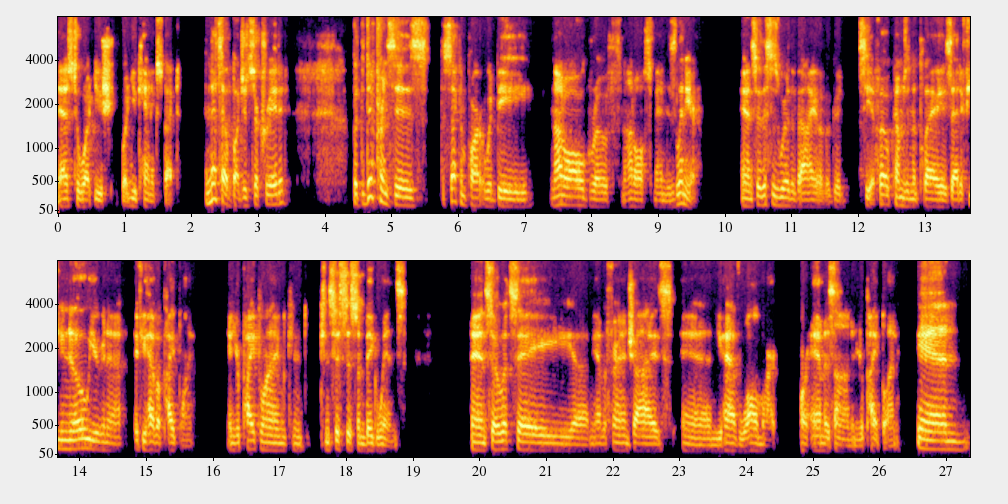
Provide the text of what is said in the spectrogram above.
as to what you sh- what you can expect. And that's how budgets are created. But the difference is the second part would be not all growth, not all spend is linear. And so this is where the value of a good CFO comes into play is that if you know you're going to if you have a pipeline and your pipeline can consist of some big wins and so let's say um, you have a franchise and you have Walmart or Amazon in your pipeline, and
